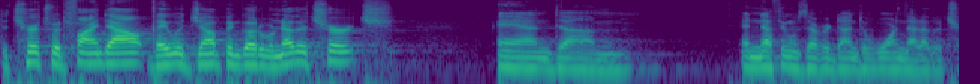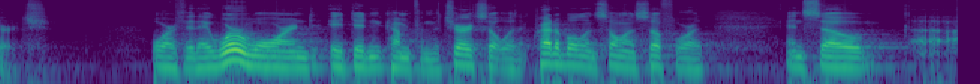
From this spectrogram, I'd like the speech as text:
the church would find out, they would jump and go to another church, and, um, and nothing was ever done to warn that other church. Or if they were warned, it didn't come from the church, so it wasn't credible, and so on and so forth. And so uh,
